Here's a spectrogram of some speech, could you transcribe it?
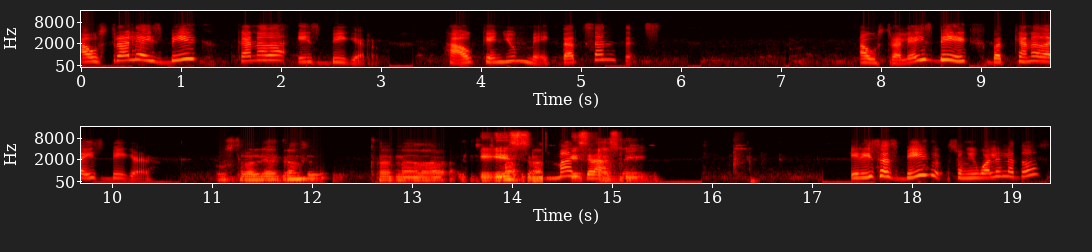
Australia is big, Canada is bigger. How can you make that sentence? Australia is big, but Canada is bigger. Australia es grande, Canadá es más Is, grande. Más is as grande. big. It is as big. ¿Son iguales las dos?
